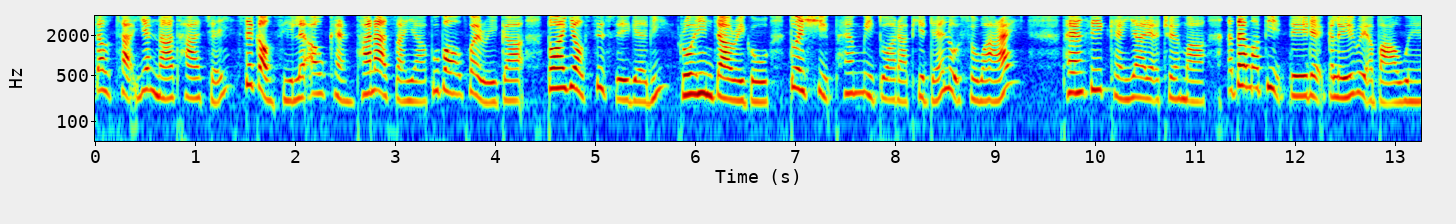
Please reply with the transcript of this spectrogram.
ကြောက်ချရက်နာထားချိန်စစ်ကောင်စီလက်အောက်ခံဌာနဆိုင်ရာပူးပေါင်းအဖွဲ့တွေကတွားရောက်စစ်ဆေးခဲ့ပြီးရိုဟင်ဂျာတွေကိုတွေ့ရှိဖမ်းမိသွားတာဖြစ်တယ်လို့ဆိုပါတယ်။ ဖမ်းဆီးခံရတဲ့အထက်မှာအသက်မပြည့်သေးတဲ့ကလေးတွေအပါအဝင်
